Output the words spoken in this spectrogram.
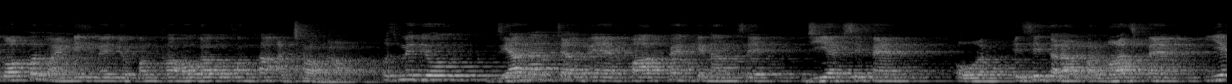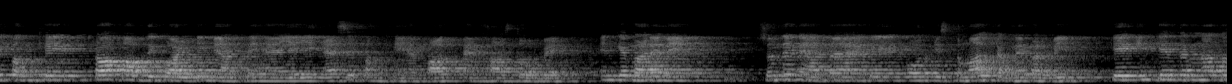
कॉपर वाइंडिंग में जो पंखा होगा, वो पंखा अच्छा होगा। उसमें जो ज़्यादा चल रहे हैं, पाक फ़ैन के नाम से जीएफसी फ़ैन और इसी तरह परवाज फ़ैन ये पंखे टॉप ऑफ़ द क्वालिटी में आते हैं, या ये ऐसे पंखे हैं, पाक फ़ैन खास तौर पे। इनके बारे में सुनने में आता है कि और इस्तेमाल करने पर भी कि इनके अंदर ना तो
